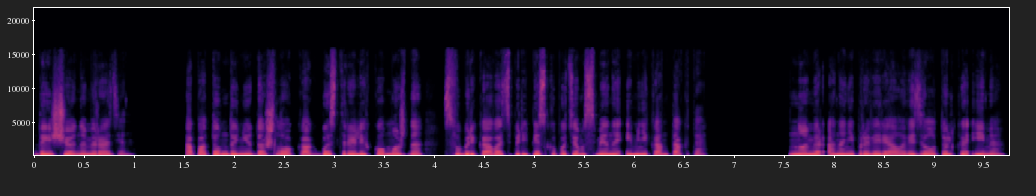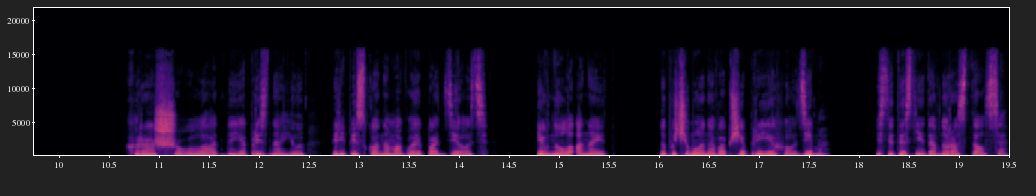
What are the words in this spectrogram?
да еще и номер один. А потом до нее дошло, как быстро и легко можно сфабриковать переписку путем смены имени контакта. Номер она не проверяла, видела только имя. «Хорошо, ладно, я признаю, переписку она могла и подделать», — кивнула Анаит. «Но почему она вообще приехала, Дима, если ты с ней давно расстался?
